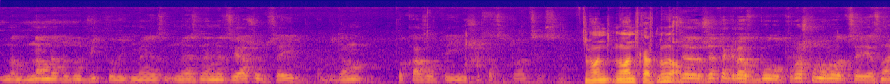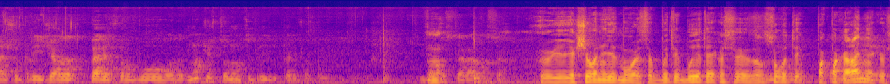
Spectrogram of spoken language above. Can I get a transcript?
нам, нам нададуть відповідь, ми, ми з ними зв'яжемося і будемо показувати їм, що така ситуація. Ну, ну, він каже, ну, Вже, вже так раз було в прошлому році, я знаю, що приїжджали, перефарбовували. Значить, в тому це прийдуть перефарбовувати. Ну. Я е, якщо вони відмовляться, будете, будете якось застосовувати пак- покарання якось?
